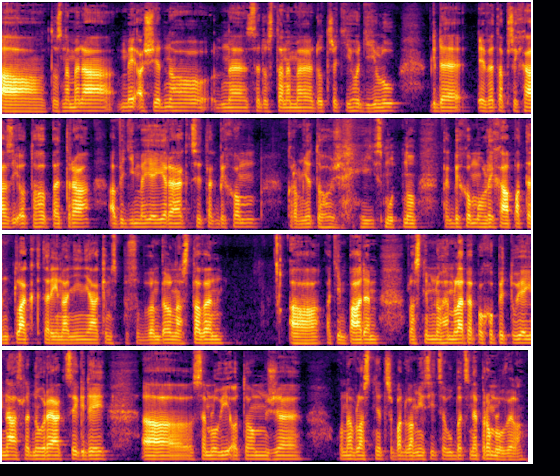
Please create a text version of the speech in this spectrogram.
A to znamená, my až jednoho dne se dostaneme do třetího dílu, kde Iveta přichází od toho Petra a vidíme její reakci, tak bychom, kromě toho, že jí smutno, tak bychom mohli chápat ten tlak, který na ní nějakým způsobem byl nastaven a, a tím pádem vlastně mnohem lépe pochopit tu její následnou reakci, kdy uh, se mluví o tom, že ona vlastně třeba dva měsíce vůbec nepromluvila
